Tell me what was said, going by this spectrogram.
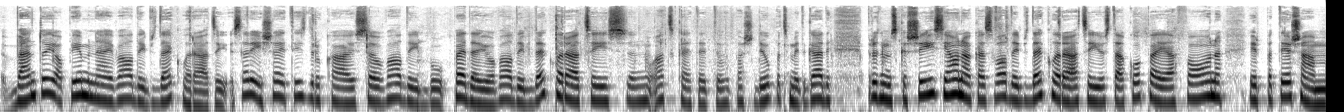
Ventu jau pieminēja valdības deklarāciju. Es arī šeit izdrukāju sev valdību, pēdējo valdību deklarācijas, nu, atskaitēt paši 12 gadi. Protams, ka šīs jaunākās valdības deklarācijas tā kopējā fona ir patiešām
